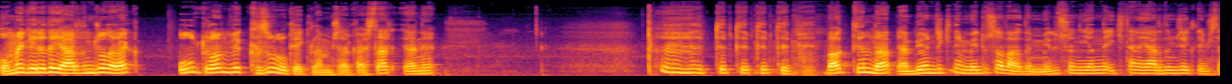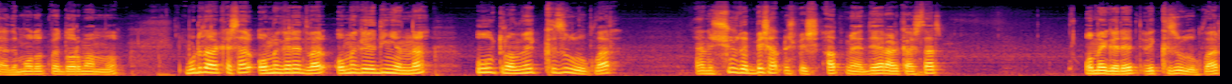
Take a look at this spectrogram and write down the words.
Omega Red'e yardımcı olarak Ultron ve Kızıluluk eklenmiş arkadaşlar. Yani Tıp tıp tıp tıp. Baktığımda yani bir öncekinde Medusa vardı. Medusa'nın yanına iki tane yardımcı eklemişlerdi. Modok ve Dormammu. Burada arkadaşlar Omega Red var. Omega Red'in yanına Ultron ve Kızıluluk var. Yani şurada 5.65 atmaya değer arkadaşlar. Omega Red ve Kızıluluk var.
